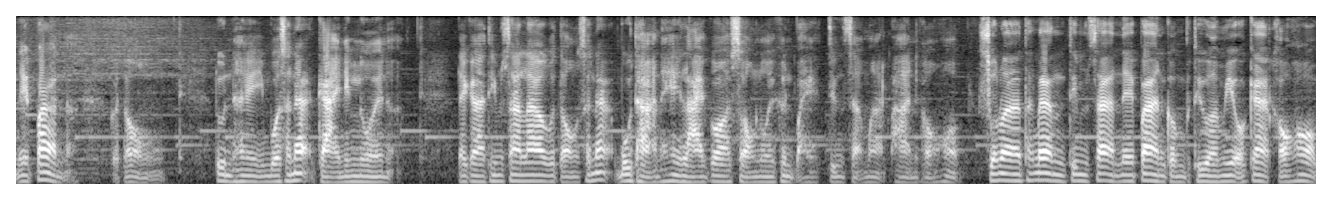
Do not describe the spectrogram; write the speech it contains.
เนปาลก็ต้องรุ่นให้บัวชนะกายหนึ่งหน่วยนะ รายการทีมซาลาวก็ต้องชนะบูฐานให้หลายก็2หน่วยขึ้นไป จึงสามารถผ่านเข้ารอบ ส่วนมาทางด้านทีมซาในป้านก็ถือว่ามีโอกาสเข้ารอบ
